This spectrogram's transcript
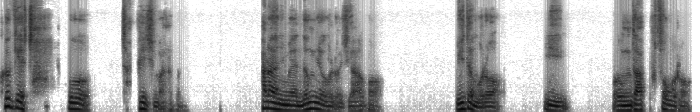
거기에 자꾸 잡히지 말고 하나님의 능력을 의지하고 믿음으로 이 응답 속으로,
